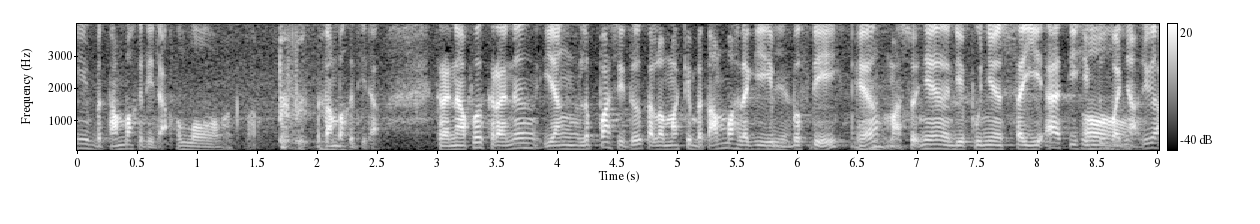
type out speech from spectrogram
ni bertambah ke tidak Allahu Akbar. bertambah ke tidak kerana apa? Kerana yang lepas itu kalau makin bertambah lagi yeah. birthday ya maksudnya dia punya sayyiatihim tu Oh, banyak juga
